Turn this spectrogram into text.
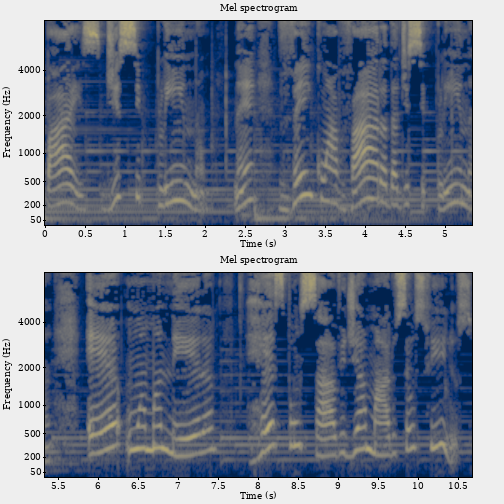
pais disciplinam, né, vem com a vara da disciplina, é uma maneira responsável de amar os seus filhos.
